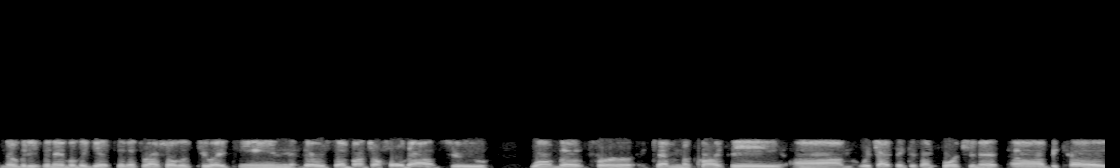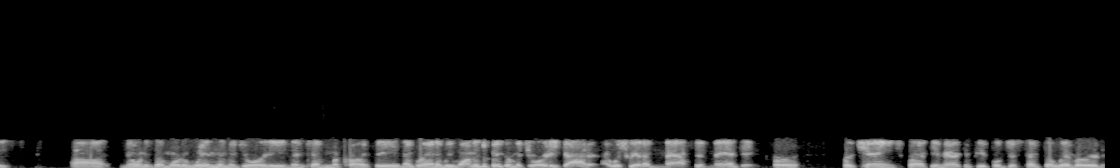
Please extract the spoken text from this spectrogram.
nobody's been able to get to the threshold of 218. There's a bunch of holdouts who won't vote for Kevin McCarthy, um, which I think is unfortunate uh, because uh, no one has done more to win the majority than Kevin McCarthy. Now, granted, we wanted a bigger majority, got it. I wish we had a massive mandate for for change, but the American people just have delivered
